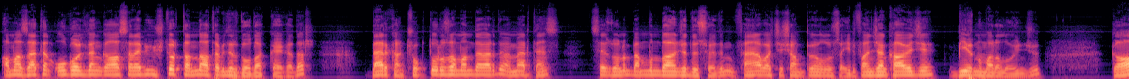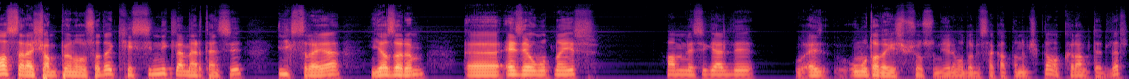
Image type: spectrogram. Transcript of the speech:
Ama zaten o golden Galatasaray bir 3-4 tane daha atabilirdi o dakikaya kadar. Berkan çok doğru zamanda verdi ve Mertens sezonun ben bunu daha önce de söyledim. Fenerbahçe şampiyon olursa İrfan Can Kahveci bir numaralı oyuncu. Galatasaray şampiyon olursa da kesinlikle Mertens'i ilk sıraya yazarım. Ee, Eze Umut Nayır hamlesi geldi. E- Umut'a da geçmiş olsun diyelim. O da bir sakatlanıp çıktı ama kramp dediler.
